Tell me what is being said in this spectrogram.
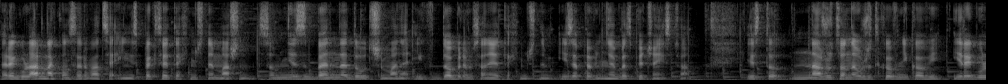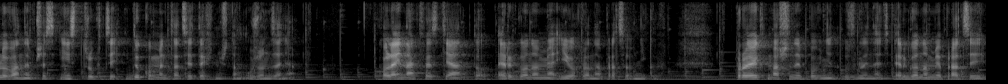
Regularna konserwacja i inspekcje techniczne maszyn są niezbędne do utrzymania ich w dobrym stanie technicznym i zapewnienia bezpieczeństwa. Jest to narzucone użytkownikowi i regulowane przez instrukcję i dokumentację techniczną urządzenia. Kolejna kwestia to ergonomia i ochrona pracowników. Projekt maszyny powinien uwzględniać ergonomię pracy,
